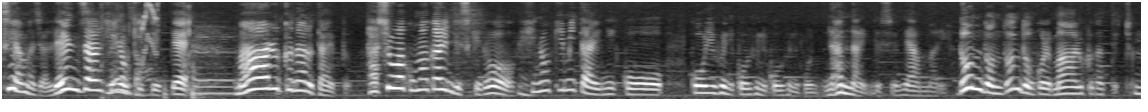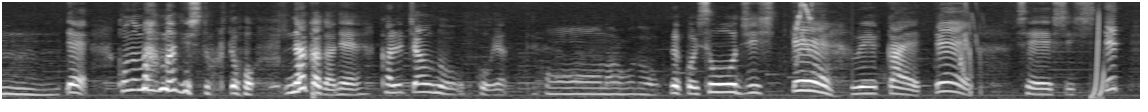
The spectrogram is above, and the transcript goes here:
津山じゃん連山ヒノキって言ってえー。丸くなるタイプ。多少は細かいんですけど、うん。ヒノキみたいにこうこういうふうにこういうふうにこういうふうにこうなんないんですよねあんまりどんどんどんどんこれ丸くなっていっちゃう、うんでこのまんまにしとくと中がね枯れちゃうのをこうやってあーなるほどでこれ掃除して植え替えて静止してって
